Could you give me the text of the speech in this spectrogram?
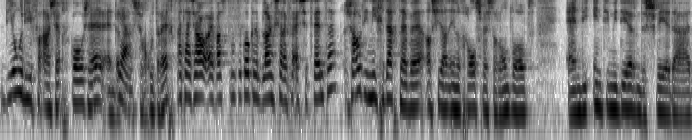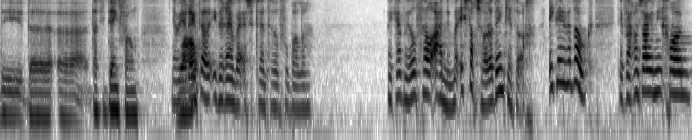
die jongen die heeft voor AZ gekozen, hè, en dat is zo goed recht. Want hij, zou, hij was natuurlijk ook in de belangstelling voor SC Twente. Zou die niet gedacht hebben, hè, als je dan in het Grolsvesten rondloopt... en die intimiderende sfeer daar, die, de, eh, dat hij denkt van... Ja, maar jij denkt dat iedereen bij FC Twente wil voetballen. Ik heb me heel veel aan nu, maar is toch zo? Dat denk je toch? Ik denk dat ook. Ik denk, waarom zou je niet gewoon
